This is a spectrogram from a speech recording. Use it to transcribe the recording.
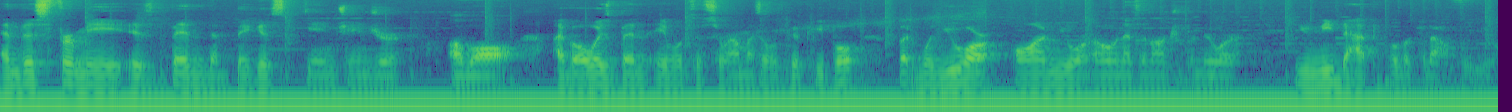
And this for me has been the biggest game changer of all. I've always been able to surround myself with good people, but when you are on your own as an entrepreneur, you need to have people looking out for you.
